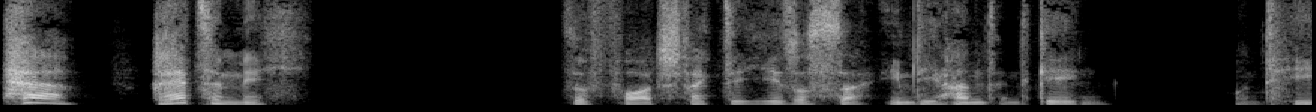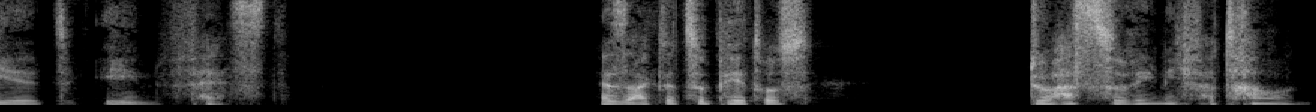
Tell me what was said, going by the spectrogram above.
Herr, rette mich. Sofort streckte Jesus ihm die Hand entgegen und hielt ihn fest. Er sagte zu Petrus, du hast zu wenig Vertrauen.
